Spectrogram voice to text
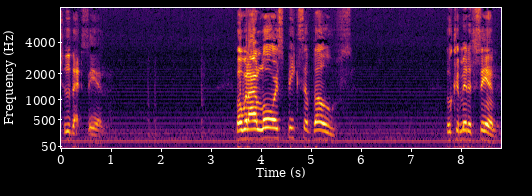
to that sin. But when our Lord speaks of those who committed sin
